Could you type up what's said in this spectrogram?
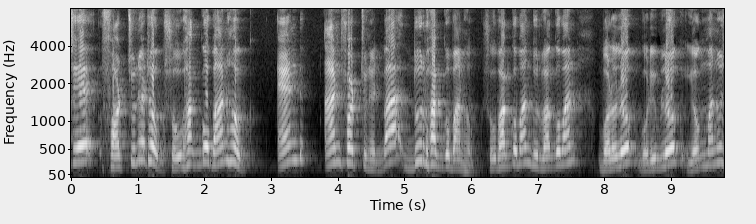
সে ফরচুনেট হোক, সৌভাগ্যবান হোক অ্যান্ড আনফর্চুনেট বা দুর্ভাগ্যবান হোক। সৌভাগ্যবান, দুর্ভাগ্যবান, বড় লোক, গরিব লোক ইয়ং মানুষ,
